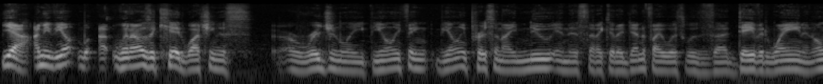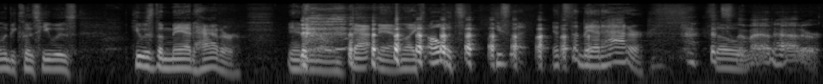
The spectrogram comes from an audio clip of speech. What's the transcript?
Yeah, I mean, the when I was a kid watching this originally, the only thing, the only person I knew in this that I could identify with was uh, David Wayne, and only because he was he was the Mad Hatter in, you know, in Batman. like, oh, it's he's it's the Mad Hatter. So, it's the Mad Hatter.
